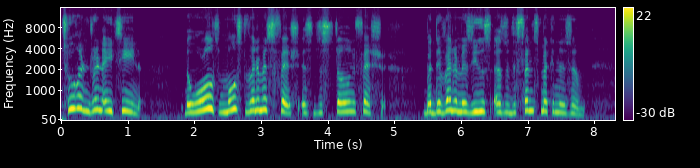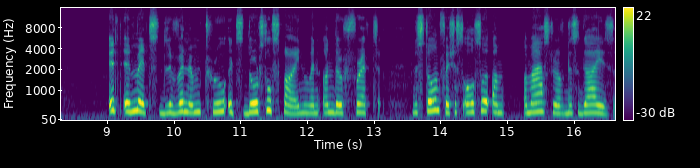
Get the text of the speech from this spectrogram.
218. The world's most venomous fish is the stonefish, but the venom is used as a defense mechanism. It emits the venom through its dorsal spine when under threat. The stonefish is also a, a master of disguise.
